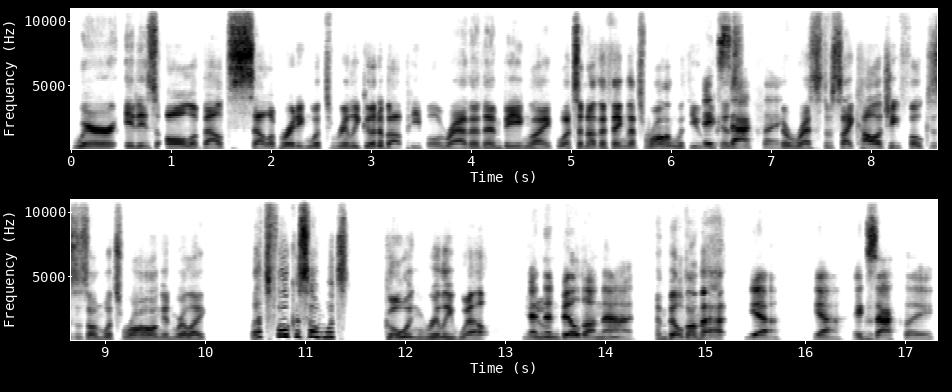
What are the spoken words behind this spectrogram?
where it is all about celebrating what's really good about people rather than being like what's another thing that's wrong with you because exactly the rest of psychology focuses on what's wrong and we're like let's focus on what's going really well you and know, then build on that and build on that Yeah. Yeah, exactly.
